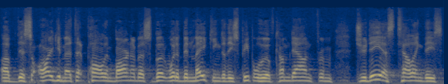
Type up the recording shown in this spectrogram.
of this argument that Paul and Barnabas would have been making to these people who have come down from Judea, telling these,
